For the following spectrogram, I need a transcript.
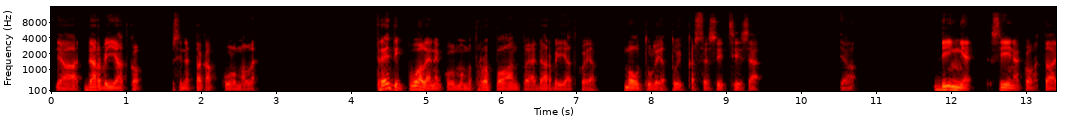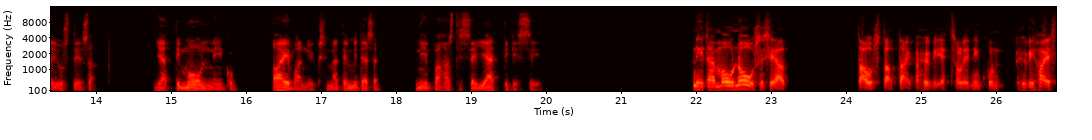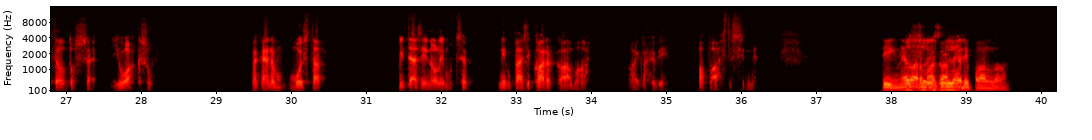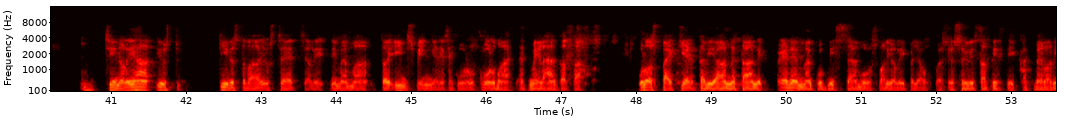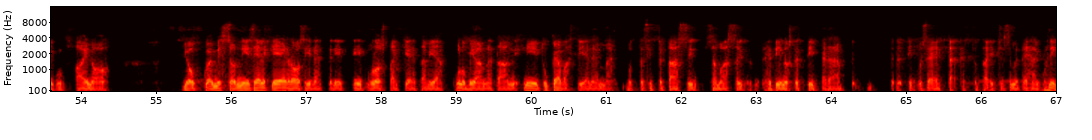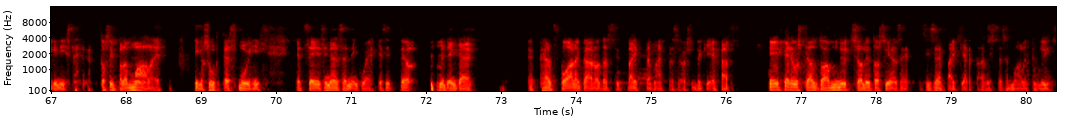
Ja Darwin jatko sinne takakulmalle. Trentin puoleinen kulma, mutta Ropo antoi ja Darwin jatkoi ja Mou tuli ja tuikkasi se sit sisään. Ja Dinge siinä kohtaa justiinsa jätti Moun niin aivan yksi. Mä en tiedä, miten se niin pahasti se jättikin siinä. Niin, tai Mou nousi sieltä taustalta aika hyvin, että se oli niin kuin hyvin haisteltu se juoksu. Mä en muista, mitä siinä oli, mutta se niin kuin pääsi karkaamaan aika hyvin vapaasti sinne. Tigne varmaan sille... katteli palloa. Siinä oli ihan just kiinnostavaa just se, että se oli nimenomaan toi inswingeri se kulma, että, että meillähän tota, ulospäin kiertäviä annetaan enemmän kuin missään muussa valioliikajoukkueessa, jossa hyvin statistiikka, että meillä on niin kuin ainoa joukkue, missä on niin selkeä ero siinä, että niitä, niitä ulospäin kiertäviä kulmia annetaan niin, niin tukevasti enemmän, mutta sitten taas samassa heti nostettiin perään niin kuin se, että, että, että tota, itse asiassa me tehdään kuitenkin niistä tosi paljon maaleja niin kuin suhteessa muihin, että se ei sinänsä niin kuin ehkä sitten ole mitenkään helppoa ainakaan ruveta sitten väittämään, että se olisi jotenkin epä, ei perusteltua, mutta nyt se oli tosiaan se sisäänpäin kertaa, mistä se maali tuli.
